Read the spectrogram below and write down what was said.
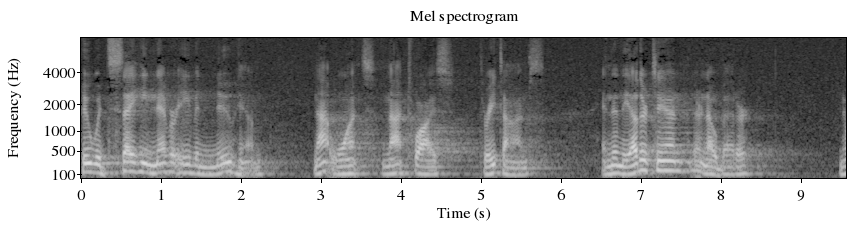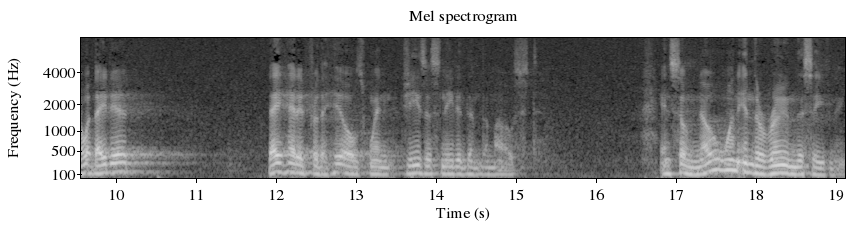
who would say he never even knew him, not once, not twice, three times. And then the other ten, they're no better. You know what they did? They headed for the hills when Jesus needed them the most. And so no one in the room this evening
